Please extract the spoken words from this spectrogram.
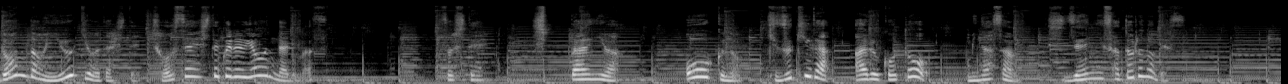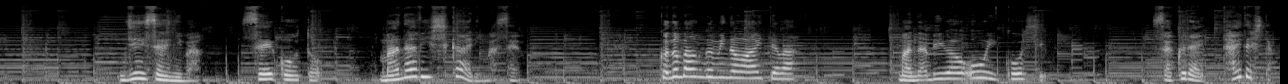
どんどん勇気を出して挑戦してくれるようになります。そして失敗には多くの気づきがあることを皆さん自然に悟るのです。人生には成功と学びしかありません。この番組のお相手は学びが多い講師、桜井太でした。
